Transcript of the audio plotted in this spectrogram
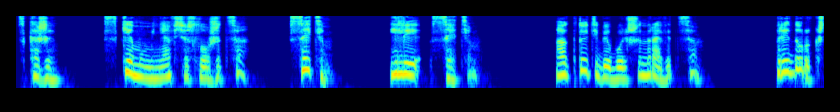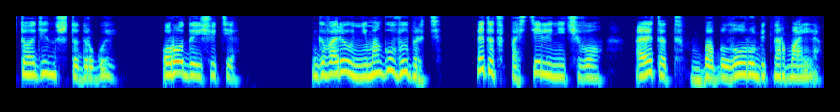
«Скажи, с кем у меня все сложится? С этим или с этим? А кто тебе больше нравится? Придурок, что один, что другой. Уроды еще те. Говорю, не могу выбрать. Этот в постели ничего, а этот бабло рубит нормально.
